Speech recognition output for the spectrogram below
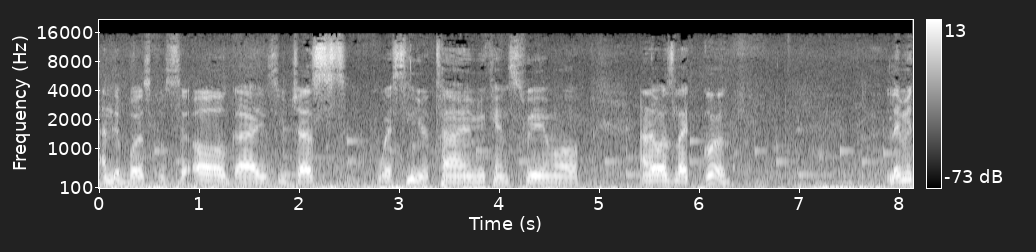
And the boys could say, oh, guys, you're just wasting your time, you can swim. Or... And I was like, good. Let me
